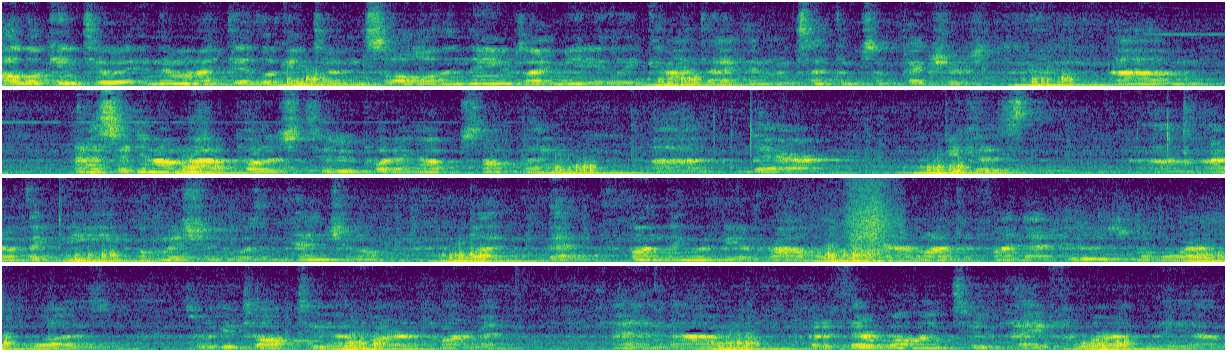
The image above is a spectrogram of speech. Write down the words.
I'll look into it, and then when I did look into it and saw all the names, I immediately contacted them and sent them some pictures. Um, and I said, you know, I'm not opposed to putting up something, uh, there, because, I don't think the omission was intentional, but that funding would be a problem, and I wanted to find out whose memorial it was, so we could talk to the fire department. And, um, but if they're willing to pay for the, um,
